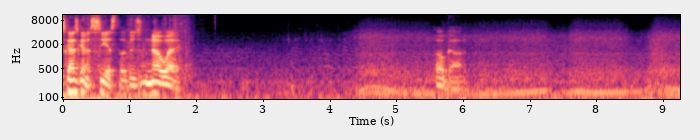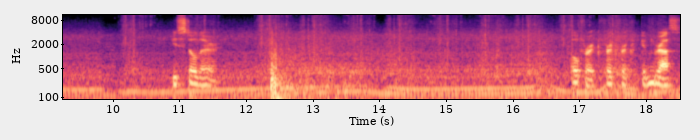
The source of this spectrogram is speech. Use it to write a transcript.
This guy's gonna see us though, there's no way. Oh god. He's still there. Oh frick, frick, frick, getting grass.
